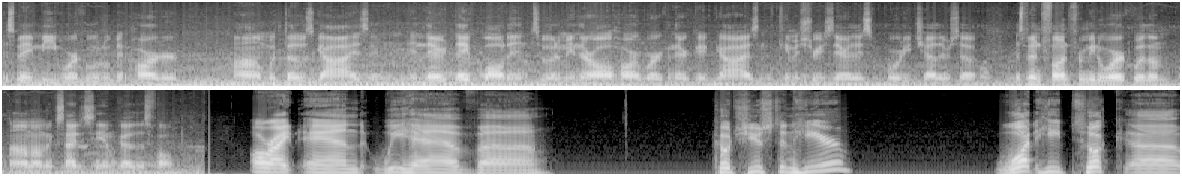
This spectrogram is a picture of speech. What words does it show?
It's made me work a little bit harder um, with those guys and, and they're they've bought into it. I mean they're all hard work and they're good guys and the chemistry's there. They support each other. So it's been fun for me to work with them. Um, I'm excited to see them go this fall. All right, and we have uh, Coach Houston here. What he took, uh,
